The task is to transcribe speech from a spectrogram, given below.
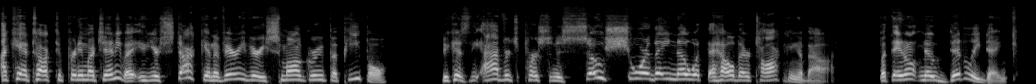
I can't talk to pretty much anybody. You're stuck in a very, very small group of people because the average person is so sure they know what the hell they're talking about, but they don't know diddly dink.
